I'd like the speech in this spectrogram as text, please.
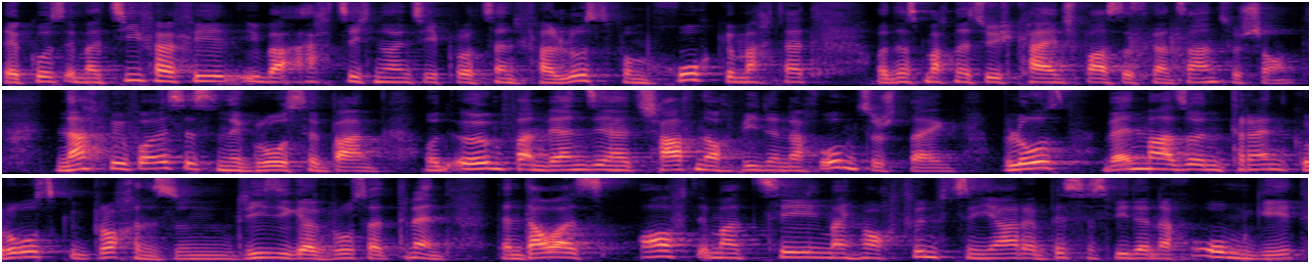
der Kurs immer tiefer fiel, über 80, 90 Prozent Verlust vom Hoch gemacht hat. Und das macht natürlich keinen Spaß, das Ganze anzuschauen. Nach wie vor ist es eine große Bank. Und irgendwann werden sie halt schaffen, auch wieder nach oben zu steigen. Bloß, wenn mal so ein Trend groß gebrochen ist, so ein riesiger, großer Trend, dann dauert es oft immer 10, manchmal auch 15 Jahre, bis es wieder nach oben geht,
